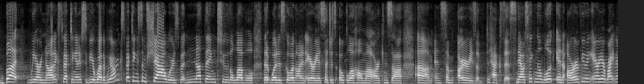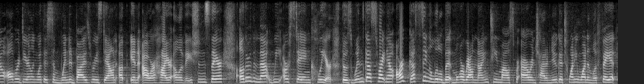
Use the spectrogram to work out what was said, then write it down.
but we are not expecting any severe weather. We are expecting some showers, but nothing to the level that what is going on in areas such as Oklahoma, Arkansas, um, and some areas of Texas. Now, taking a look in our viewing area right now, all we're dealing with is some wind advisories down up in our higher elevations there. Other than that, we are staying clear. Those wind gusts right now are gusting a little bit more around 19 miles per hour in Chattanooga, 21 in Lafayette,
